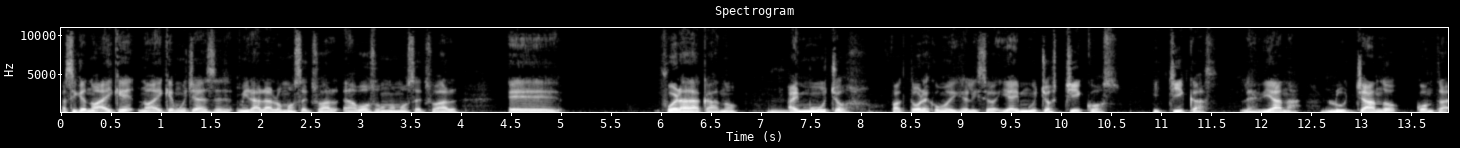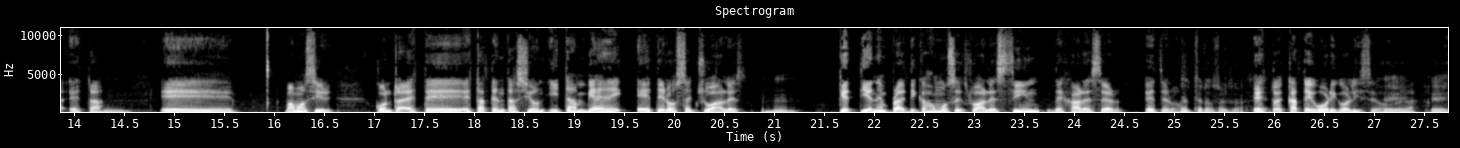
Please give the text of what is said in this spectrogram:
Así que no hay que, no hay que muchas veces mirar al homosexual, a vos sos un homosexual, eh, fuera de acá, ¿no? Mm. Hay muchos factores, como dije Liceo, y hay muchos chicos y chicas lesbianas luchando contra esta, Mm. eh, vamos a decir, contra este esta tentación. Y también hay heterosexuales que tienen prácticas homosexuales sin dejar de ser heteros. Heterosexual. Esto es categórico, Sí, ¿verdad? sí.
